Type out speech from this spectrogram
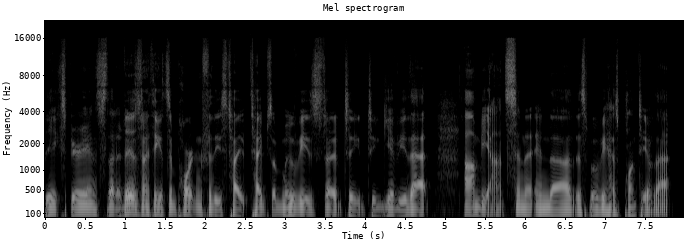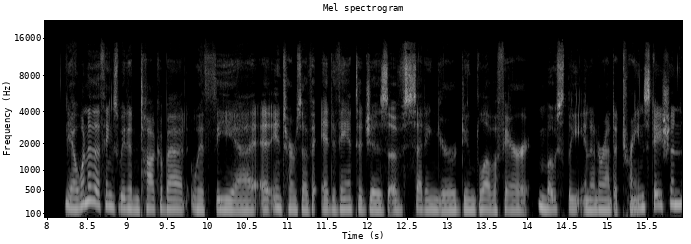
the experience that it is. And I think it's important for these type types of movies to to, to give you that ambiance, and and uh, this movie has plenty of that. Yeah, one of the things we didn't talk about with the uh, in terms of advantages of setting your doomed love affair mostly in and around a train station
